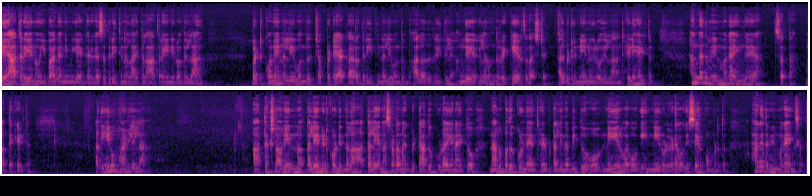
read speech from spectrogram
ಏ, ಆ ಥರ ಏನು ಇವಾಗ ನಿಮಗೆ ಗರಗಸದ ರೀತಿನಲ್ಲಿ ಆಯ್ತಲ್ಲ? ಆ ಥರ ಏನಿರೋದಿಲ್ಲ. ಬಟ್ ಕೊನೆಯಲ್ಲಿ ಒಂದು ಚಪ್ಪಟೆ ಆಕಾರದ ರೀತಿಯಲ್ಲಿ, ಒಂದು ಬಾಲದ ರೀತಿಯಲ್ಲಿ ಅಂಗೈಗಳ ಒಂದು ರೆಕ್ಕೆ ಇರ್ತದೆ ಅಷ್ಟೇ. ಅದು ಬಿಟ್ಟರೆ ಇನ್ನೇನು ಇರೋದಿಲ್ಲ ಅಂತ ಹೇಳಿ ಹೇಳ್ತಾನೆ. ಹಾಗಾದ್ರೆ ನಿನ್ನ ಮಗ ಹೆಂಗಯ್ಯ? ಸತ್ತ, ಮತ್ತೆ ಕೇಳ್ತಾನೆ. ಅದೇನು ಮಾಡಲಿಲ್ಲ. ಆ ತಕ್ಷಣ ಅವನೇನು ತಲೆಯನ್ನು ಇಟ್ಕೊಂಡಿದ್ನಲ್ಲ ಆ ತಲೆಯನ್ನು ಸಡನ್ನಾಗಿ ಬಿಟ್ಟು ಅದು ಕೂಡ ಏನಾಯಿತು, ನಾನು ಬದುಕೊಂಡೆ ಅಂತ ಹೇಳ್ಬಿಟ್ಟು ಅಲ್ಲಿಂದ ಬಿದ್ದು ನೇರವಾಗಿ ಹೋಗಿ ನೀರೊಳಗಡೆ ಹೋಗಿ ಸೇರ್ಕೊಂಡ್ಬಿಡ್ತು. ಹಾಗಾದ್ರೆ ನಿನ್ನ ಮಗ ಹೆಂಗೆ ಸತ್ತ?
